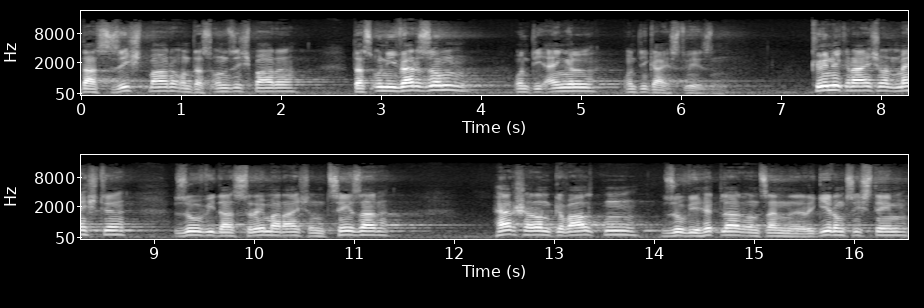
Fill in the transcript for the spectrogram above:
das Sichtbare und das Unsichtbare, das Universum und die Engel und die Geistwesen, Königreiche und Mächte sowie das Römerreich und Cäsar, Herrscher und Gewalten sowie Hitler und sein Regierungssystem,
